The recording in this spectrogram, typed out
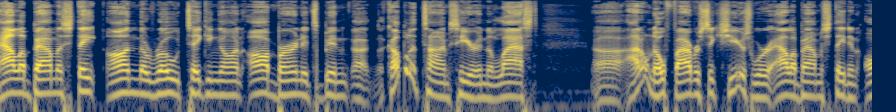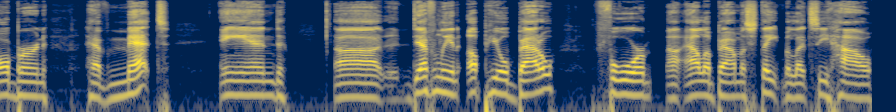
Alabama State on the road taking on Auburn. It's been uh, a couple of times here in the last, uh, I don't know, five or six years where Alabama State and Auburn have met, and uh, definitely an uphill battle for uh, Alabama State. But let's see how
